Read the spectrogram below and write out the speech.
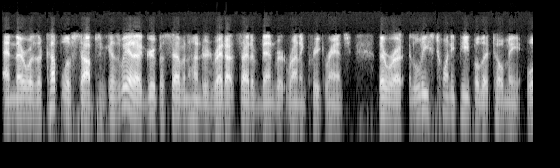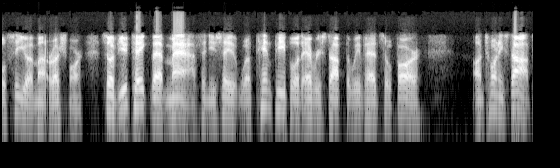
and there was a couple of stops because we had a group of 700 right outside of Denver at Running Creek Ranch. There were at least 20 people that told me, "We'll see you at Mount Rushmore." So if you take that math and you say, "Well, 10 people at every stop that we've had so far," on 20 stops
